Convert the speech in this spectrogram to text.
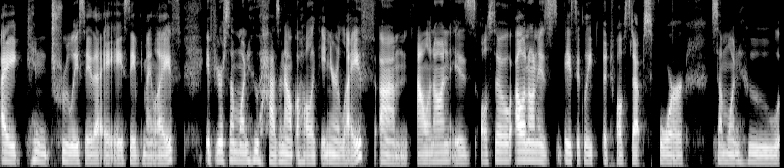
I can truly say that AA saved my life. If you're someone who has an alcoholic in your life, um, Al Anon is also Al Anon is basically the 12 steps for someone who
